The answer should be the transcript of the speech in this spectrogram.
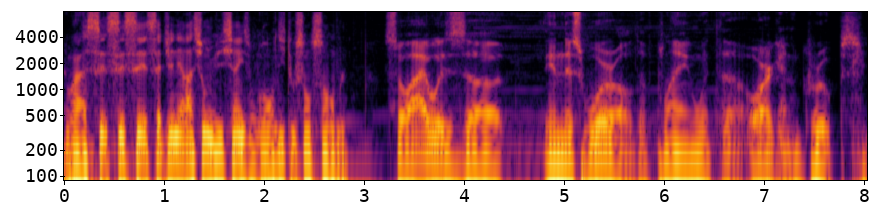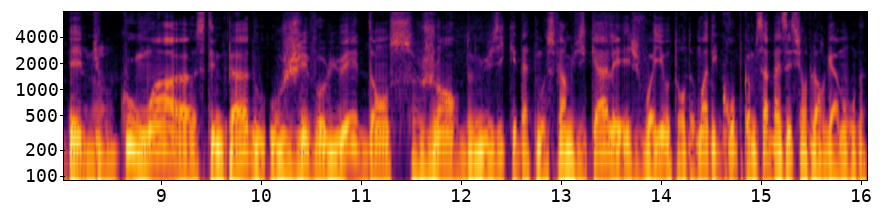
Voilà, c'est cette génération de musiciens, ils ont grandi tous ensemble. So I was uh, in this world of playing with the organ groups. Et du know? coup, moi, euh, c'était une période où, où j'évoluais dans ce genre de musique et d'atmosphère musicale, et je voyais autour de moi des groupes comme ça basés sur de l'orgamonde.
